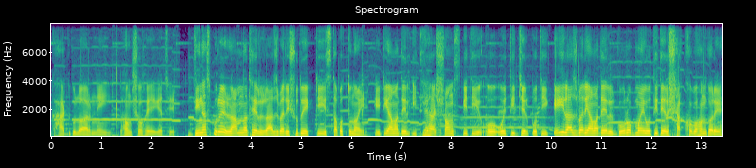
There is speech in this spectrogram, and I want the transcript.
ঘাটগুলো আর নেই, ধ্বংস হয়ে গেছে। দিনাজপুরের রামনাথের রাজবাড়ি শুধু একটি স্থাপত্য নয়, এটি আমাদের ইতিহাস, সংস্কৃতি ও ঐতিহ্যের প্রতীক। এই রাজবাড়ি আমাদের গৌরবময় অতীতের সাক্ষ্য বহন করে।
